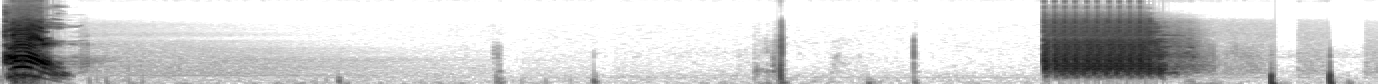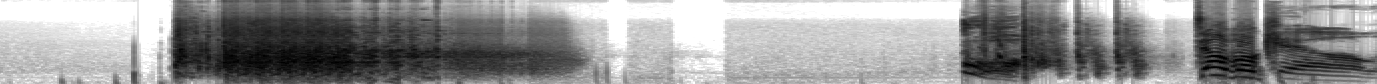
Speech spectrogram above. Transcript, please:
Go, go, go! Double kill.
